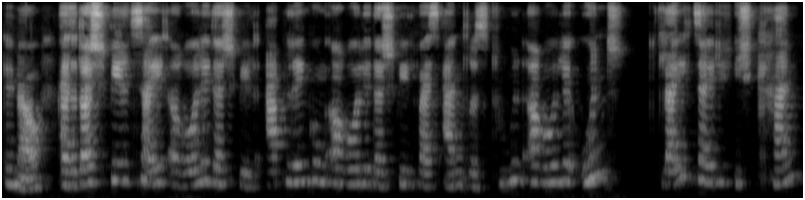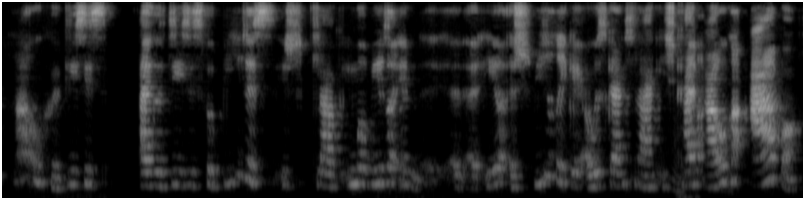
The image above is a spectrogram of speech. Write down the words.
Genau, also da spielt Zeit eine Rolle, da spielt Ablenkung eine Rolle, da spielt was anderes tun eine Rolle und gleichzeitig, ich kann rauchen. Dieses, also dieses Verbieten ist, glaube immer wieder in, äh, eher eine schwierige Ausgangslage. Ich kann rauchen, aber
